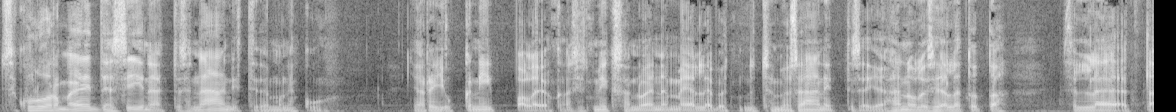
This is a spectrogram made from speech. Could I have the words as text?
Se kuuluu varmaan eniten siinä, että se äänitti semmoinen kuin Jari-Jukka Nippala, joka on siis miksannut ennen meidän levyt. Nyt se myös äänitti sen ja hän oli siellä tota, silleen, että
